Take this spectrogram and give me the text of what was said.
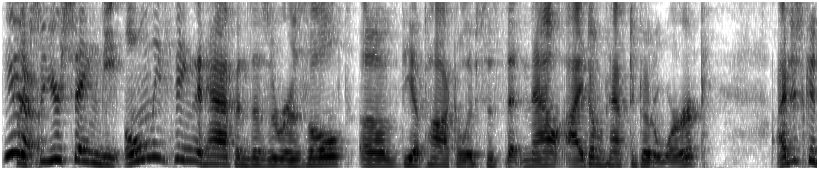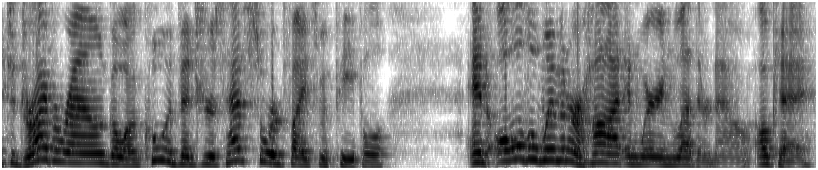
Yeah. like, so you're saying the only thing that happens as a result of the apocalypse is that now I don't have to go to work. I just get to drive around, go on cool adventures, have sword fights with people, and all the women are hot and wearing leather now. Okay.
